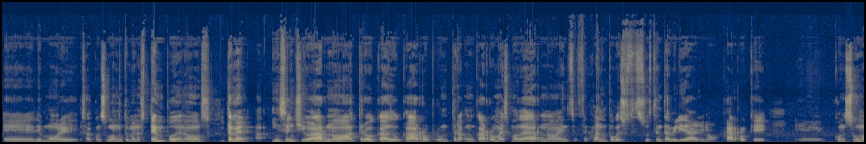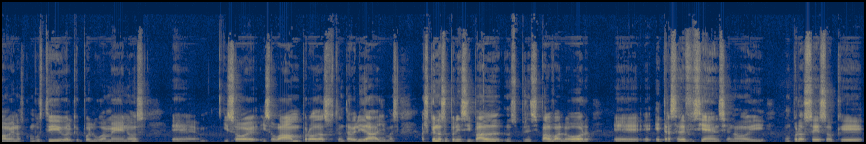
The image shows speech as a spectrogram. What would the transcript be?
eh, demore, o sea, consuma muito menos tempo de nós e também incentivar não, a troca do carro por um, um carro mais moderno, falando um pouco de sustentabilidade, não? um carro que eh, consuma menos combustível, que polua menos, eh, isso, isso vai em prol da sustentabilidade, mas acho que nosso principal, nosso principal valor é, é, é trazer eficiência, não? E um processo que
